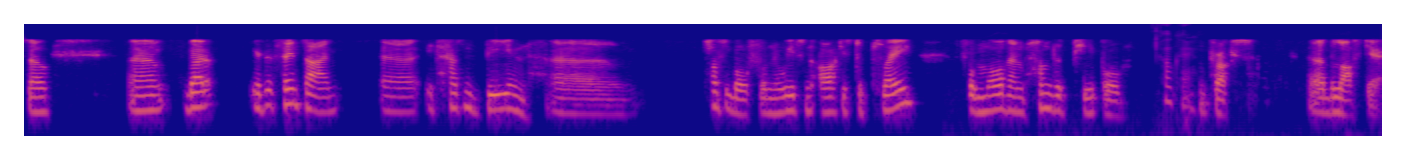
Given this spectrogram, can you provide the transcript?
So, um, but at the same time, uh, it hasn't been uh, possible for Norwegian artists to play for more than 100 people Okay. approx uh, the last year.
